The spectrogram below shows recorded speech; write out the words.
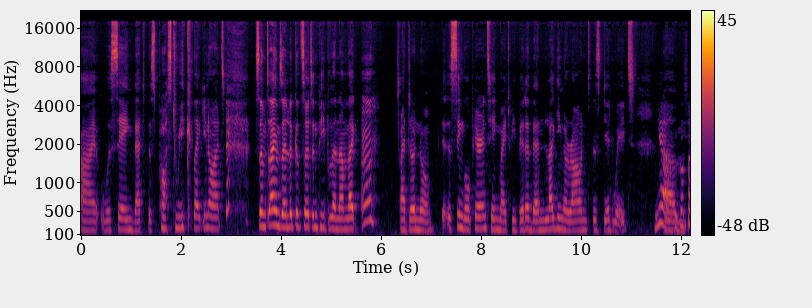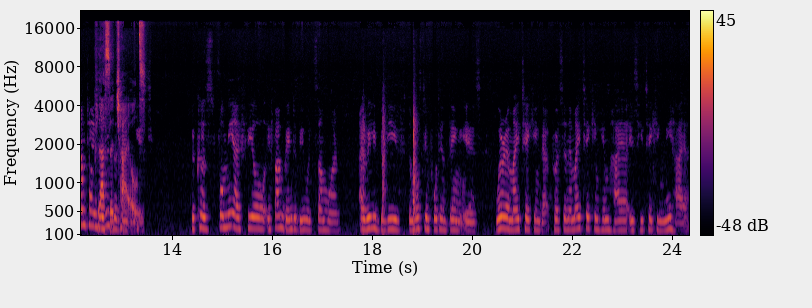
I was saying that this past week. Like, you know what? Sometimes I look at certain people and I'm like, mm, I don't know. Single parenting might be better than lugging around this dead weight Yeah, because um, sometimes it plus a a child. weight. Because for me, I feel if I'm going to be with someone, I really believe the most important thing is where am I taking that person? Am I taking him higher? Is he taking me higher?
